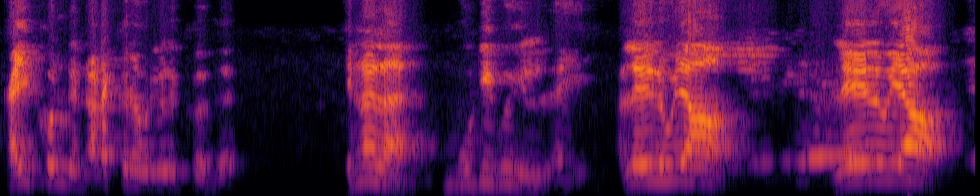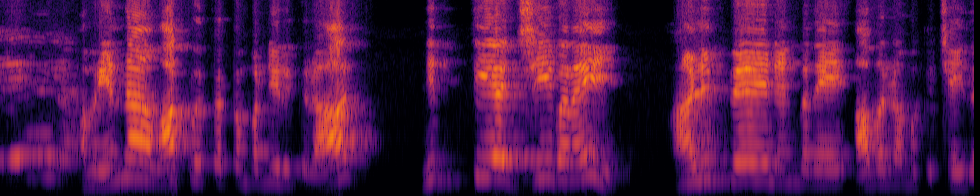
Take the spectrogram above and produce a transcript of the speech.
கை கொண்டு நடக்கிறவர்களுக்கு என்னல முடிவு இல்லை. அல்லையிலா லேலுயா அவர் என்ன வாக்குத்தத்தம் பண்ணியிருக்கிறார்? நித்திய ஜீவனை அழிப்பேன் என்பதை அவர் நமக்கு செய்த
